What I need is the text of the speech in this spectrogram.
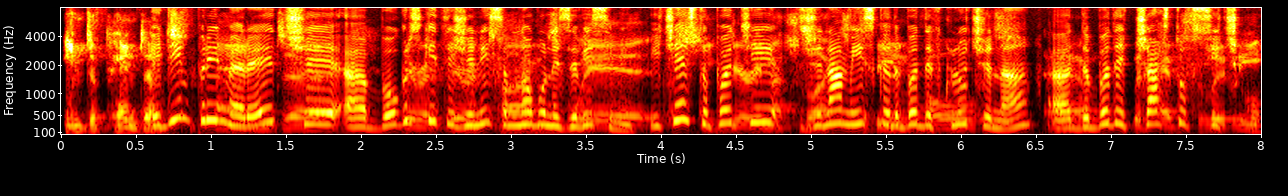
independent. Един пример е, че uh, българските жени са много независими и често пъти жена ми иска да бъде включена, а, да бъде част от всичко,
